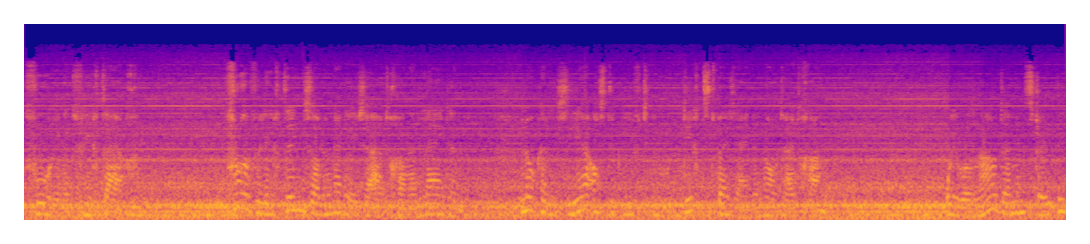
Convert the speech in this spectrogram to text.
voor in het vliegtuig. Vloerverlichting zal u naar deze uitgangen leiden. Lokaliseer alstublieft uw dichtstbijzijnde nooduitgang. We will now demonstrate the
